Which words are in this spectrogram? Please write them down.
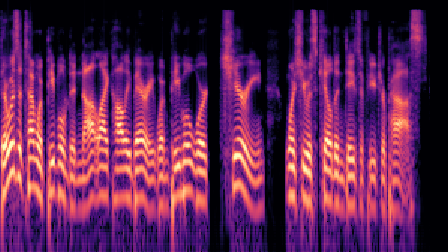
There was a time when people did not like Halle Berry, when people were cheering when she was killed in Days of Future Past.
